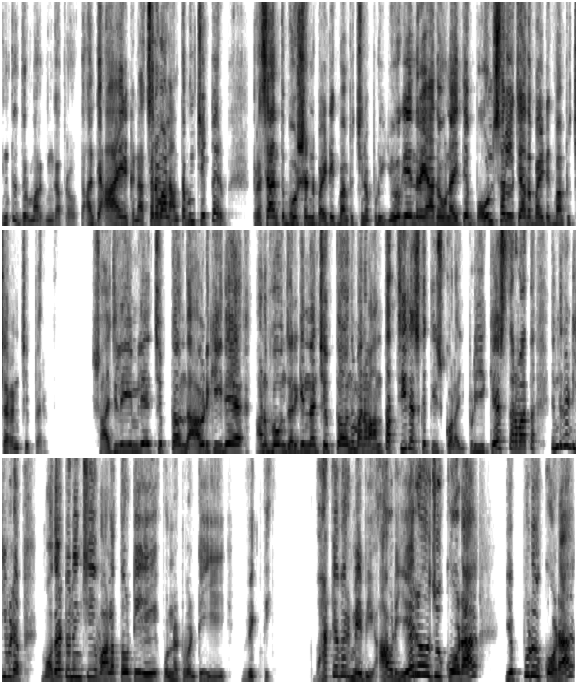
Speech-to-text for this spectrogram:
ఇంత దుర్మార్గంగా ప్రవర్త అంటే ఆయనకు నచ్చని వాళ్ళు అంతకుముందు చెప్పారు. ప్రశాంత్ భూషణ్ బయటికి పంపించినప్పుడు యోగేంద్ర యాదవ్ను అయితే బౌన్సర్ల చేత బయటకు పంపించారని చెప్పారు. షాజిలీ లేదు చెప్తా ఉంది. ఆవిడకి ఇదే అనుభవం జరిగిందని చెప్తా ఉంది. మనం అంత సీరియస్గా తీసుకోవాలి? ఇప్పుడు ఈ కేసు తర్వాత ఎందుకంటే ఈవిడ మొదటి నుంచి వాళ్ళతోటి ఉన్నటువంటి వ్యక్తి. వాట్ ఎవర్ మేబీ ఆవిడ ఏ రోజు కూడా ఎప్పుడూ కూడా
